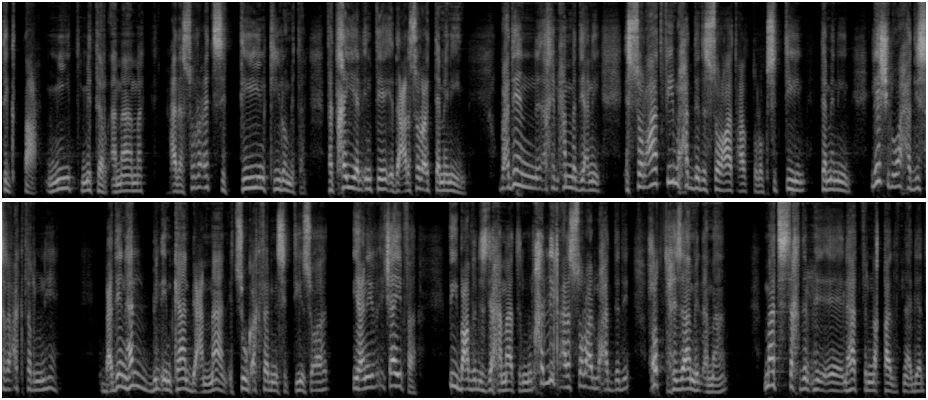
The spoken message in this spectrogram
تقطع 100 متر أمامك على سرعة 60 كيلو متر فتخيل أنت إذا على سرعة 80 وبعدين أخي محمد يعني السرعات في محدد السرعات على الطرق 60 80 ليش الواحد يسرع أكثر من هيك؟ بعدين هل بالإمكان بعمان تسوق أكثر من 60 سؤال؟ يعني شايفها. في بعض الازدحامات المر خليك على السرعة المحددة. حط حزام الأمان. ما تستخدم الهاتف النقال أثناء اليد.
